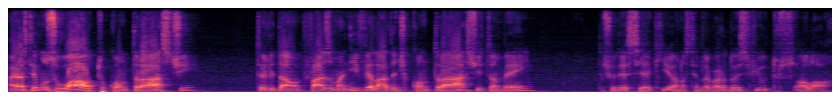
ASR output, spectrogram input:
Aí nós temos o alto contraste. Então ele dá, faz uma nivelada de contraste também. Deixa eu descer aqui, ó. nós temos agora dois filtros. Olha lá, ó.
